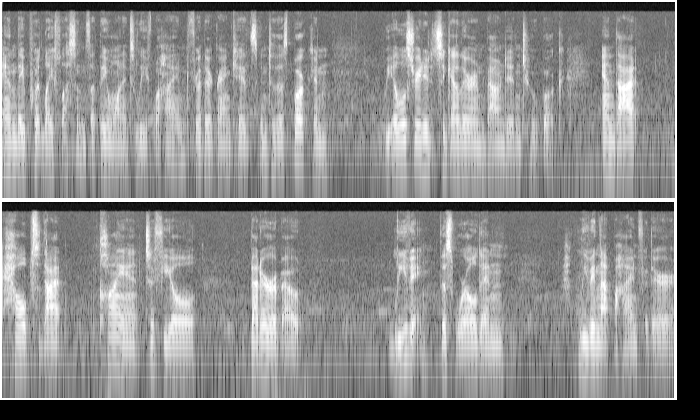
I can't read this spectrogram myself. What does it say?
and they put life lessons that they wanted to leave behind for their grandkids into this book, and we illustrated it together and bound it into a book. And that helped that client to feel better about leaving this world and leaving that behind for their,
